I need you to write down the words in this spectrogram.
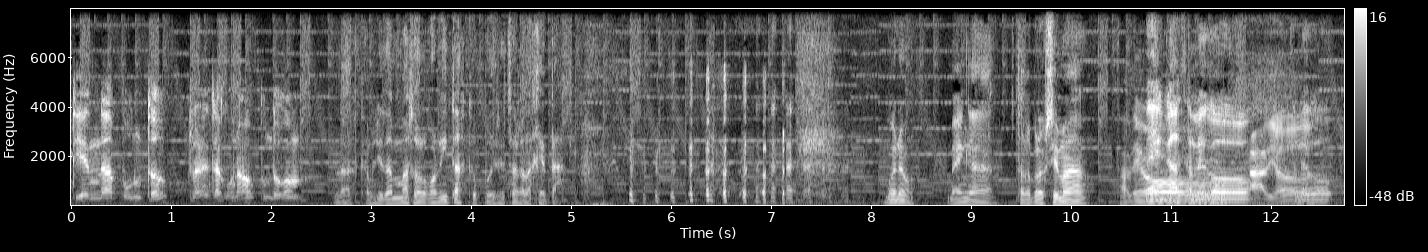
tienda.planetacunao.com. las camisetas más orgonitas que os podéis echar a la jeta. bueno, venga, hasta la próxima. Adiós. Venga, hasta luego. Adiós. Hasta luego.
